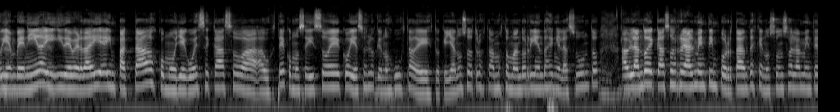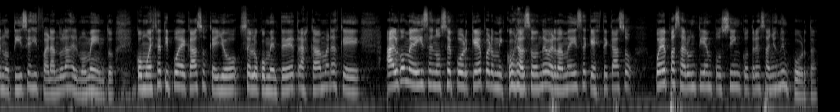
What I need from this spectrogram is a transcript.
bienvenida. y, y de verdad eh, impactados como llegó ese caso a, a usted, cómo se hizo eco y eso es lo que nos gusta de esto, que ya nosotros estamos tomando riendas en el asunto, hablando de casos realmente importantes que no son solamente noticias y farándulas del momento, como este tipo de casos que yo se lo comenté detrás cámaras, que algo me dice, no sé por qué, pero mi corazón de verdad me dice que este caso puede pasar un tiempo, cinco, tres años, no importa,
